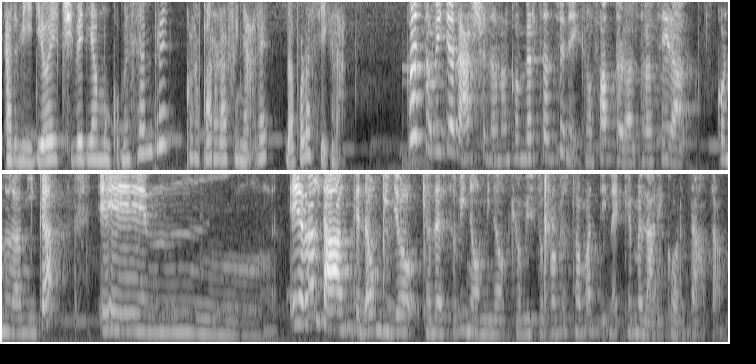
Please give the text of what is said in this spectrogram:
al video e ci vediamo come sempre con la parola finale dopo la sigla. Questo video nasce da una conversazione che ho fatto l'altra sera con un'amica e, mm, in realtà anche da un video che adesso vi nomino che ho visto proprio stamattina e che me l'ha ricordata.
